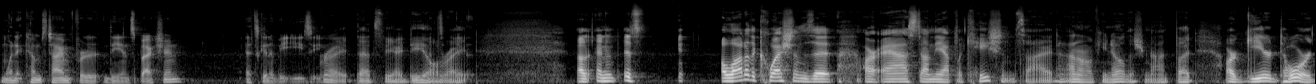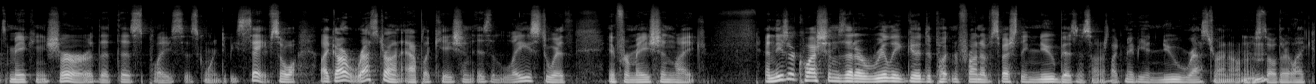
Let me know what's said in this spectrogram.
when it comes time for the inspection, it's going to be easy. Right. That's the ideal, right? Uh, and it's a lot of the questions that are asked on the application side. I don't know if you know this or not, but are geared towards making sure that this place is going to be safe. So, like our restaurant application is laced with information like. And these are questions that are really good to put in front of, especially new business owners, like maybe a new restaurant owner. Mm-hmm. So they're like,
